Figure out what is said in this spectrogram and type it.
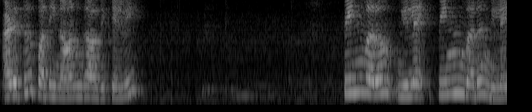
அடுத்து பதினான்காவது கேள்வி பின்வரும் நிலை பின்வரும் நிலை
